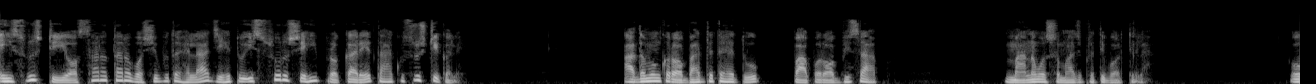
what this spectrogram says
ଏହି ସୃଷ୍ଟି ଅସାରତାର ବଶୀଭୂତ ହେଲା ଯେହେତୁ ଈଶ୍ୱର ସେହି ପ୍ରକାରେ ତାହାକୁ ସୃଷ୍ଟି କଲେ। ଆଦମଙ୍କର ଅବାଧ୍ୟତା ହେତୁ ପାପର ଅଭିଶାପ ମାନବ ସମାଜ ପ୍ରତି ବର୍ତ୍ତିଲା। ଓ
